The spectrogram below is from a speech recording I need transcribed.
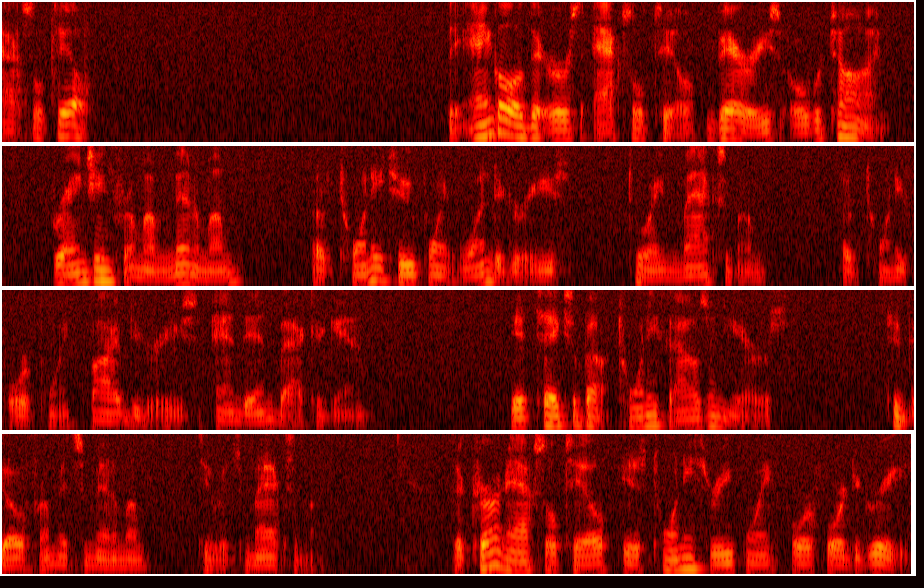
Axial tilt. The angle of the Earth's axial tilt varies over time, ranging from a minimum of 22.1 degrees to a maximum of 24.5 degrees and then back again. It takes about 20,000 years to go from its minimum to its maximum. The current axial tilt is 23.44 degrees,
